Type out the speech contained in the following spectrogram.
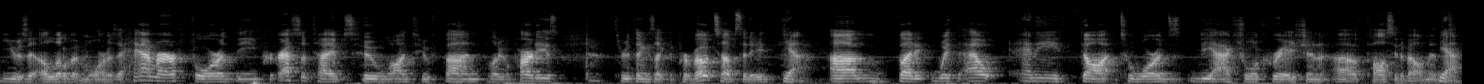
use it a little bit more as a hammer for the progressive types who want to fund political parties through things like the per vote subsidy. Yeah. um, but without any thought towards the actual creation of policy development. Yeah.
